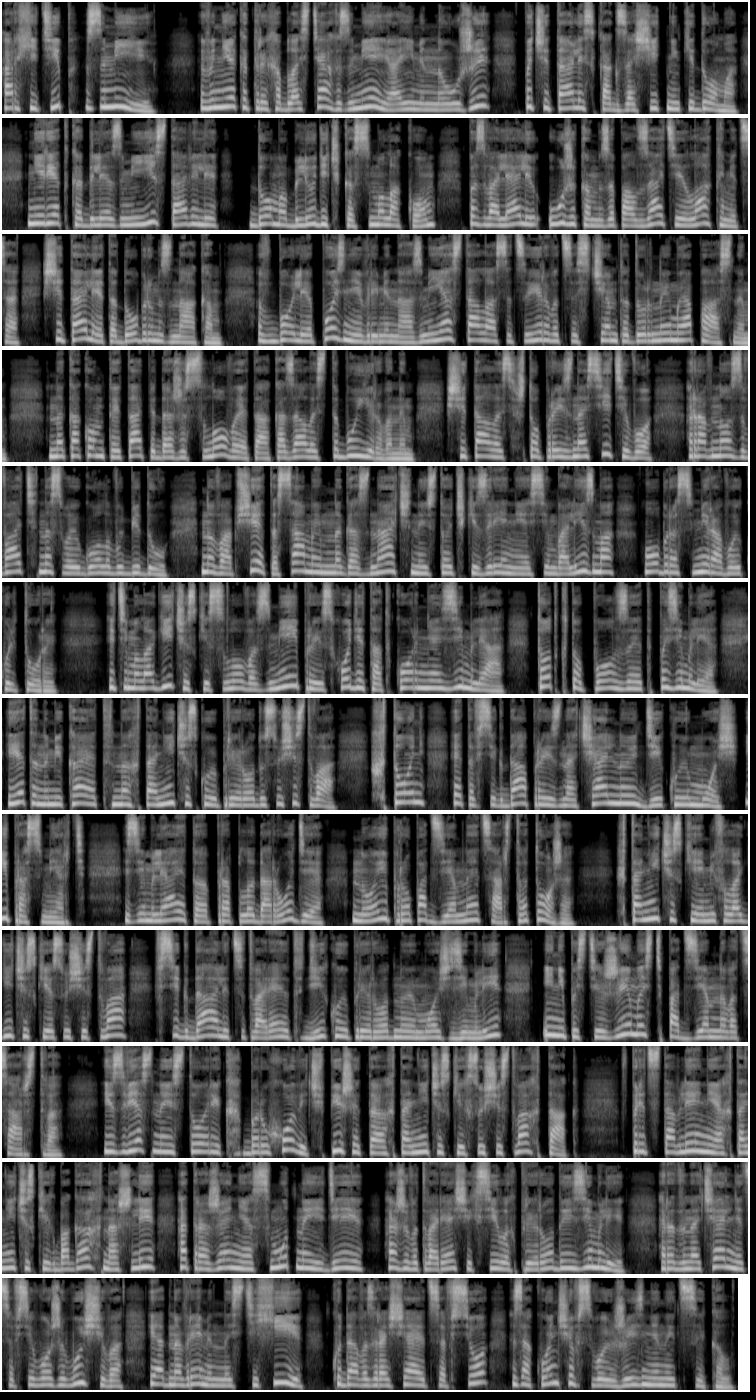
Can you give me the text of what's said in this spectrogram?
Архетип змеи. В некоторых областях змеи, а именно ужи, почитались как защитники дома. Нередко для змеи ставили дома блюдечко с молоком, позволяли ужикам заползать и лакомиться, считали это добрым знаком. В более поздние времена змея стала ассоциироваться с чем-то дурным и опасным. На каком-то этапе даже слово это оказалось табуированным. Считалось, что произносить его равно звать на свою голову беду. Но вообще это самый многозначный с точки зрения символизма образ мировой культуры — Этимологически слово «змей» происходит от корня «земля», тот, кто ползает по земле, и это намекает на хтоническую природу существа. Хтонь — это всегда про изначальную дикую мощь и про смерть. Земля — это про плодородие, но и про подземное царство тоже — Хтонические мифологические существа всегда олицетворяют дикую природную мощь Земли и непостижимость подземного царства. Известный историк Барухович пишет о хтонических существах так. В представлении о хтонических богах нашли отражение смутной идеи о животворящих силах природы и Земли, родоначальница всего живущего и одновременно стихии, куда возвращается все, закончив свой жизненный цикл.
